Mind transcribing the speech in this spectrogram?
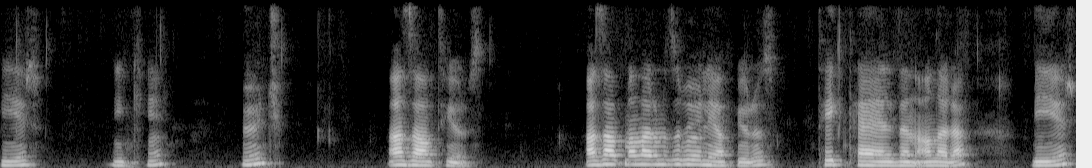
1 2 3 azaltıyoruz. Azaltmalarımızı böyle yapıyoruz tek telden alarak 1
